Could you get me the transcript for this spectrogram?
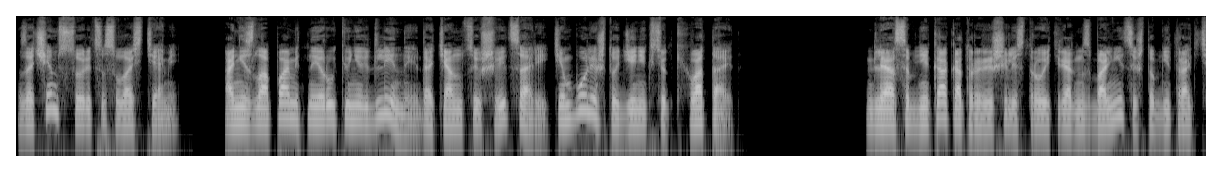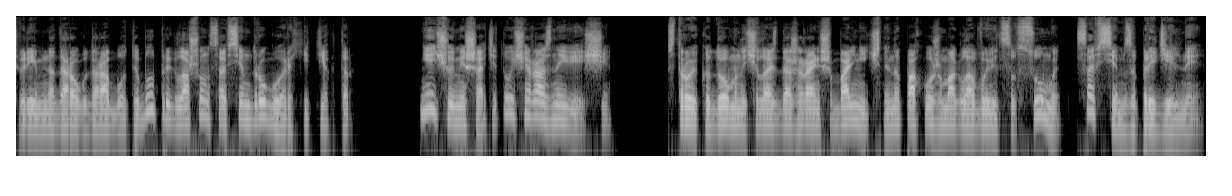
Зачем ссориться с властями? Они злопамятные, руки у них длинные, дотянутся и в Швейцарии, тем более, что денег все-таки хватает. Для особняка, который решили строить рядом с больницей, чтобы не тратить время на дорогу до работы, был приглашен совсем другой архитектор. Нечего мешать, это очень разные вещи. Стройка дома началась даже раньше больничной, но, похоже, могла вылиться в суммы совсем запредельные.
